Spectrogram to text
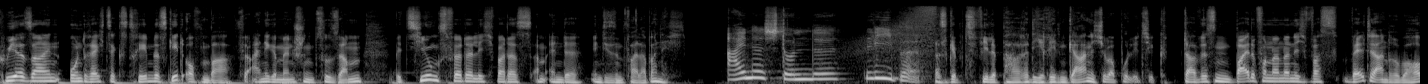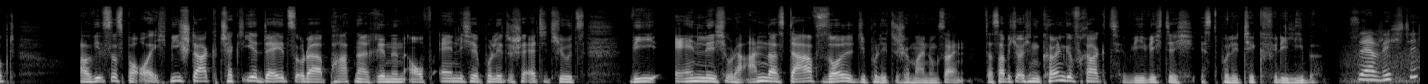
Queer sein und rechtsextrem, das geht offenbar für einige Menschen zusammen. Beziehungsförderlich war das am Ende in diesem Fall aber nicht. Eine Stunde Liebe. Es gibt viele Paare, die reden gar nicht über Politik. Da wissen beide voneinander nicht, was wählt der andere überhaupt. Aber wie ist das bei euch? Wie stark checkt ihr Dates oder Partnerinnen auf ähnliche politische Attitudes? Wie ähnlich oder anders darf, soll die politische Meinung sein? Das habe ich euch in Köln gefragt. Wie wichtig ist Politik für die Liebe? Sehr wichtig.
